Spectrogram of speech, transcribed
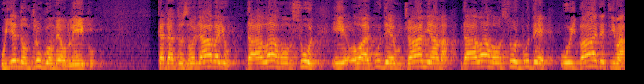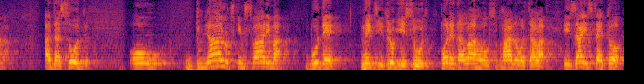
u jednom drugome obliku. Kada dozvoljavaju da Allahov sud i ovaj bude u džamijama, da Allahov sud bude u ibadetima, a da sud o dunjalučkim stvarima bude neki drugi sud, pored Allahovog subhanahu wa ta'ala. I zaista je to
